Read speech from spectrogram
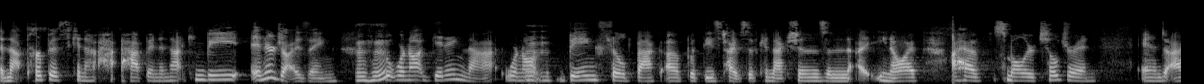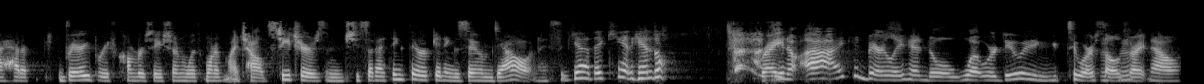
and that purpose can ha- happen and that can be energizing. Mm-hmm. But we're not getting that. We're not mm being filled back up with these types of connections. And, you know, I, I have smaller children and I had a very brief conversation with one of my child's teachers and she said, I think they're getting zoomed out. And I said, yeah, they can't handle Right. You know, I, I, can barely handle what we're doing to ourselves mm-hmm. right now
